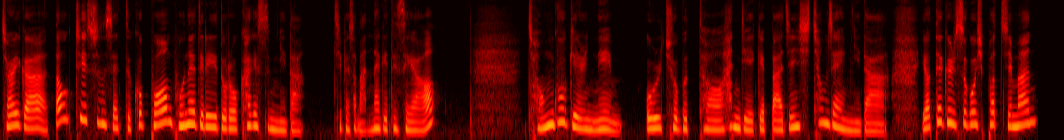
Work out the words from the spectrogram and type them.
저희가 떡튀순 세트 쿠폰 보내드리도록 하겠습니다. 집에서 만나게 되세요. 정국일님, 올 초부터 한디에게 빠진 시청자입니다. 여태 글 쓰고 싶었지만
